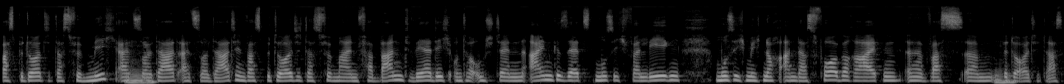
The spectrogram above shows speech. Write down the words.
was bedeutet das für mich als mhm. Soldat, als Soldatin, was bedeutet das für meinen Verband, werde ich unter Umständen eingesetzt, muss ich verlegen, muss ich mich noch anders vorbereiten, äh, was ähm, mhm. bedeutet das?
